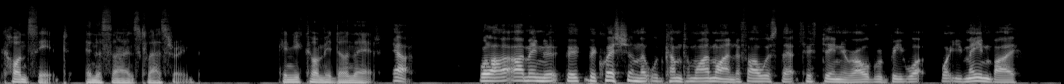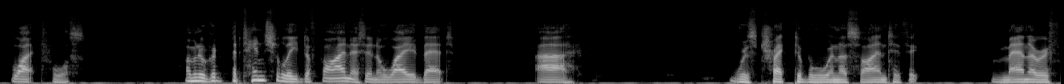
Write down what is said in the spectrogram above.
concept in a science classroom? Can you comment on that? Yeah. Well, I, I mean, the, the question that would come to my mind if I was that 15 year old would be what, what you mean by light force. I mean, we could potentially define it in a way that uh, was tractable in a scientific manner if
